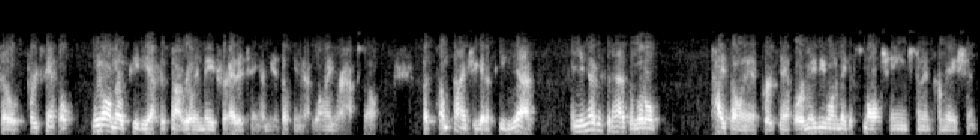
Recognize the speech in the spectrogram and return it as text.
so for example, we all know PDF is not really made for editing. I mean, it doesn't even have line wrap. So, but sometimes you get a PDF and you notice it has a little typo in it, for example, or maybe you want to make a small change to information.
